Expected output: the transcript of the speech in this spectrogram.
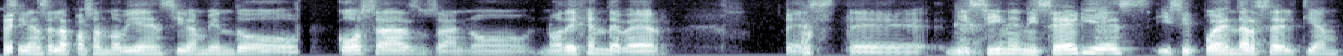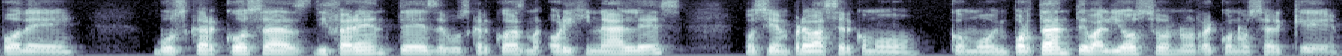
Sí. Sígansela pasando bien, sigan viendo cosas, o sea, no, no dejen de ver este ni cine ni series y si pueden darse el tiempo de buscar cosas diferentes, de buscar cosas originales, pues siempre va a ser como, como importante, valioso, ¿no? Reconocer que,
